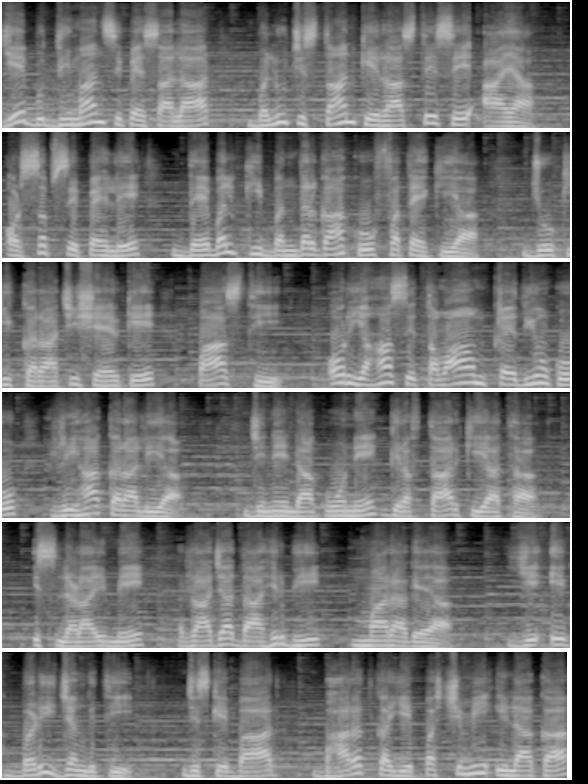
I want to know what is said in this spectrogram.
ये बुद्धिमान सिपह सालार बलूचिस्तान के रास्ते से आया और सबसे पहले देबल की बंदरगाह को फतेह किया, जो कि कराची शहर के पास थी और यहाँ से तमाम कैदियों को रिहा करा लिया, जिन्हें डाकुओं ने गिरफ़्तार किया था। इस लड़ाई में राजा दाहिर भी मारा गया। ये एक बड़ी जंग थी, जिसके बाद भारत का ये पश्चिमी इलाका,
